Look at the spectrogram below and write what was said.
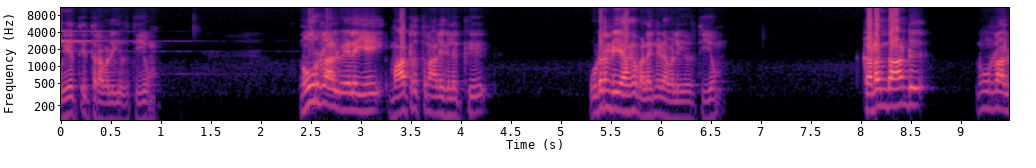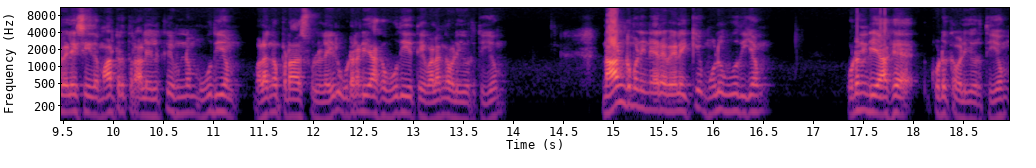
உயர்த்தி தர வலியுறுத்தியும். நூறு நாள் வேலையை மாற்றுத்திறனாளிகளுக்கு உடனடியாக வழங்கிட வலியுறுத்தியும். கடந்த ஆண்டு நூறு நாள் வேலை செய்த மாற்றுத்திறனாளிகளுக்கு இன்னும் ஊதியம் வழங்கப்படாத சூழ்நிலையில் உடனடியாக ஊதியத்தை வழங்க வலியுறுத்தியும் நான்கு மணி நேர வேலைக்கு முழு ஊதியம் உடனடியாக கொடுக்க வலியுறுத்தியும்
